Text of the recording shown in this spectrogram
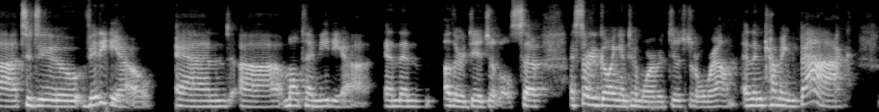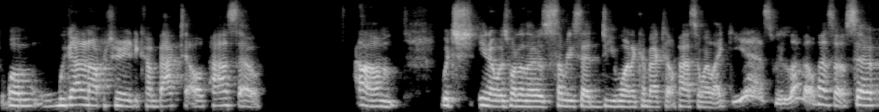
uh, to do video and uh, multimedia and then other digital. So I started going into more of a digital realm. And then coming back, when we got an opportunity to come back to El Paso, um, which you know was one of those. Somebody said, "Do you want to come back to El Paso?" we're like, "Yes, we love El Paso." So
